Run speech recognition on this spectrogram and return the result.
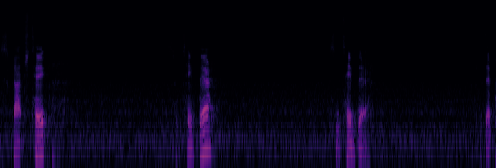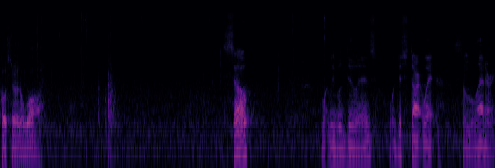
scotch tape. Some tape there. Some tape there. Keep that poster on the wall. So, what we will do is, we'll just start with some lettering.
